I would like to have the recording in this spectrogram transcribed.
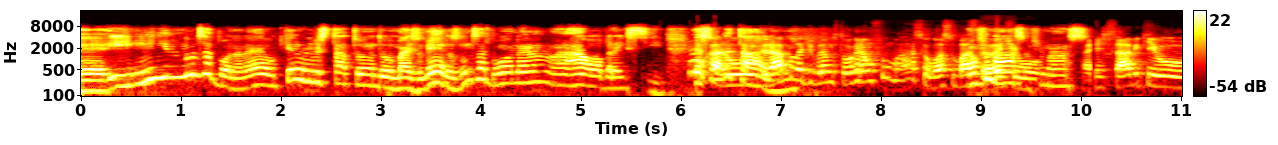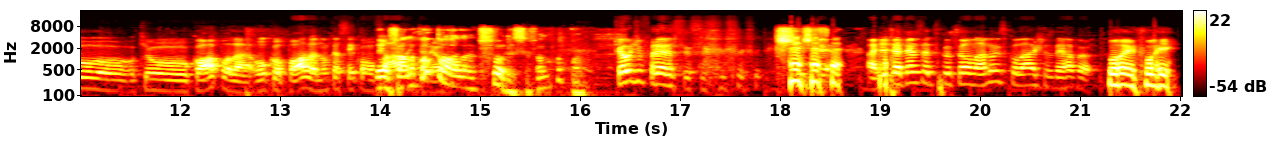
é, e, e não desabona, né? O Keanu Reeves tá atuando mais ou menos, não desabona a, obra em si. Não, é só cara, um o detalhe. Drácula né? de Bram Stoker é um filmaço, eu gosto É um bastante. filmaço, é um o- filmaço. A gente sabe que o, que o Coppola, ou Coppola, nunca sei como Eu fala. falo entendeu? Coppola, foda-se, eu falo Coppola. Show de Francis. a gente já teve essa discussão lá no Esculachos, né, Rafael? Foi, foi,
